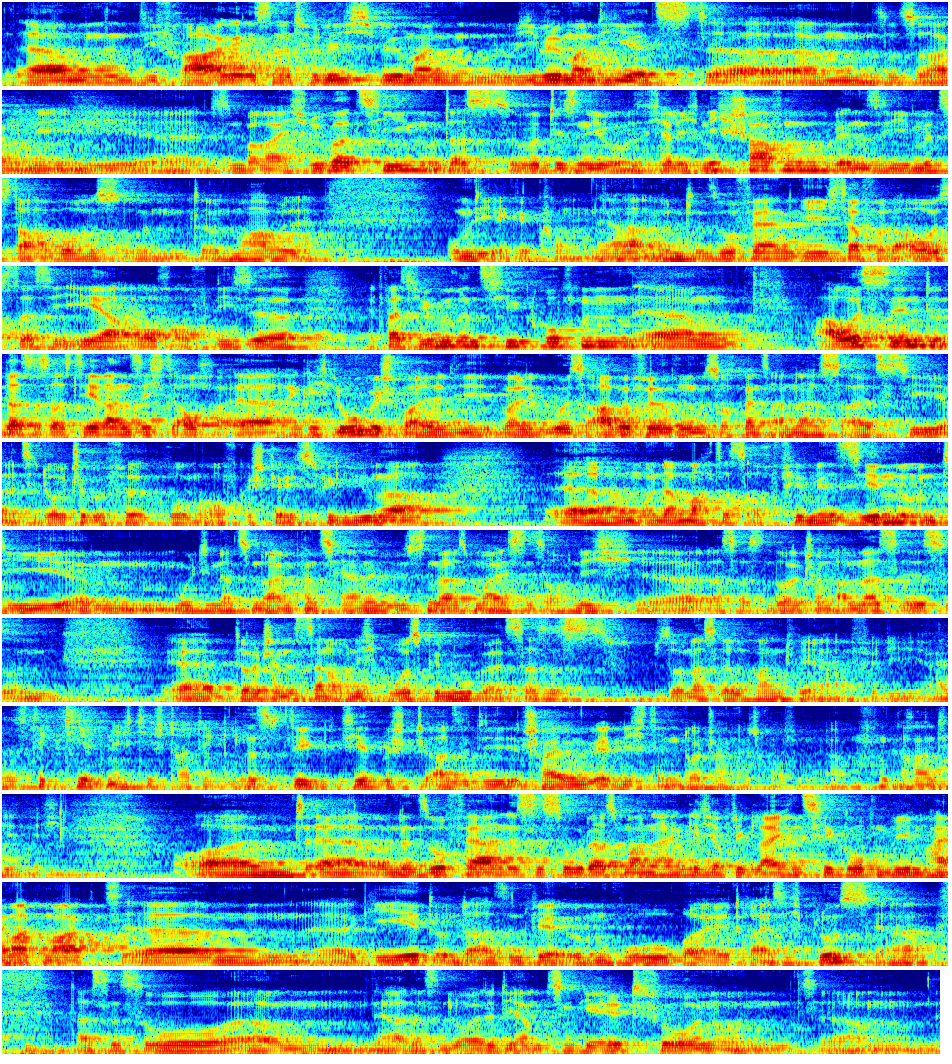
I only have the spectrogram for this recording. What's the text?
Ähm, die Frage ist natürlich, will man, wie will man die jetzt ähm, sozusagen in, die, in, die, äh, in, diesen Bereich rüberziehen? Und das wird Disney sicherlich nicht schaffen, wenn sie mit Star Wars und, und Marvel um die Ecke kommen. Ja? Und insofern gehe ich davon aus, dass sie eher auch auf diese etwas jüngeren Zielgruppen ähm, aus sind. Und das ist aus deren Sicht auch äh, eigentlich logisch, weil die, weil die USA-Bevölkerung ist auch ganz anders als die, als die deutsche Bevölkerung aufgestellt, ist viel jünger. Ähm, und da macht das auch viel mehr Sinn und die ähm, multinationalen Konzerne wissen das meistens auch nicht, äh, dass das in Deutschland anders ist und äh, Deutschland ist dann auch nicht groß genug, als dass es besonders relevant wäre für die. Also es diktiert nicht die Strategie. Das diktiert, also die Entscheidung wird nicht in Deutschland getroffen, ja, garantiert nicht. Und, äh, und insofern ist es so, dass man eigentlich auf die gleichen Zielgruppen wie im Heimatmarkt ähm, äh, geht und da sind wir irgendwo bei 30 plus. Ja. Das ist so, ähm, ja, das sind Leute, die haben ein bisschen Geld schon und ähm,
